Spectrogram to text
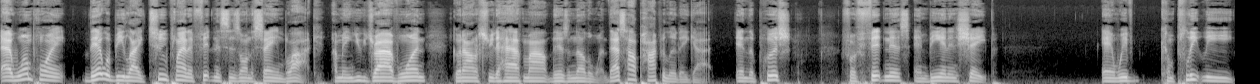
at one point there would be like two Planet Fitnesses on the same block. I mean, you drive one, go down the street a half mile, there's another one. That's how popular they got. And the push for fitness and being in shape. And we've completely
